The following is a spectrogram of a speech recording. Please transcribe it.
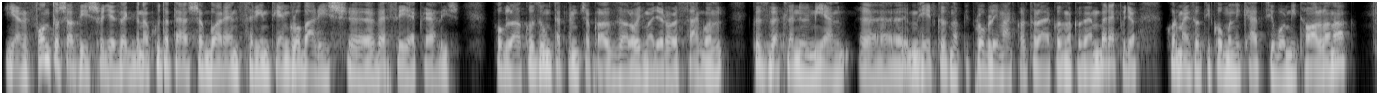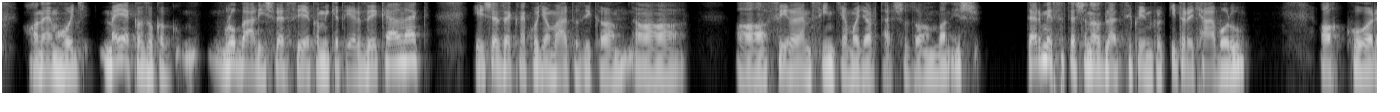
Igen, fontos az is, hogy ezekben a kutatásokban rendszerint ilyen globális veszélyekkel is foglalkozunk, tehát nem csak azzal, hogy Magyarországon közvetlenül milyen hétköznapi problémákkal találkoznak az emberek, vagy a kormányzati kommunikációból mit hallanak, hanem hogy melyek azok a globális veszélyek, amiket érzékelnek, és ezeknek hogyan változik a, a a félelem szintje a magyar társadalomban. És természetesen az látszik, hogy amikor kitör egy háború, akkor,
